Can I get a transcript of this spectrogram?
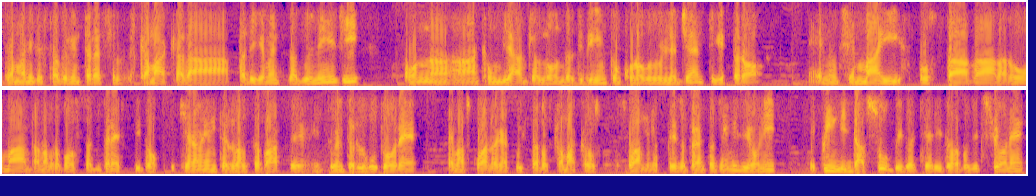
che ha manifestato l'interesse per Scamacca da praticamente da due mesi con eh, anche un viaggio a Londra di vinto, un colloquio con gli agenti che però eh, non si è mai spostata la Roma da una proposta di prestito. E chiaramente dall'altra parte il suo interlocutore è una squadra che ha acquistato Scamacca lo scorso anno, ci ha preso 36 milioni e quindi da subito ha chiarito la posizione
